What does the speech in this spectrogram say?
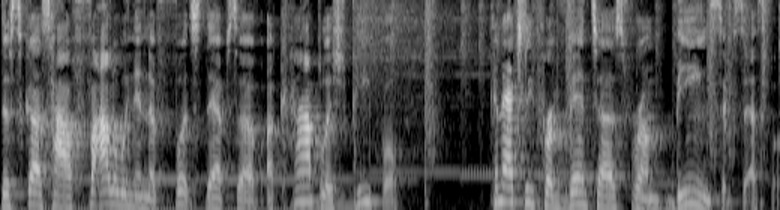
discuss how following in the footsteps of accomplished people can actually prevent us from being successful.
